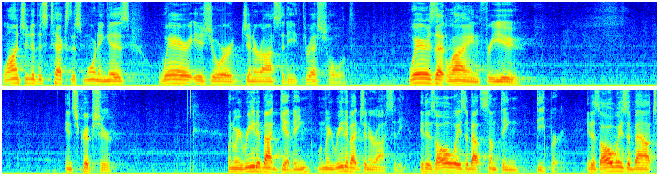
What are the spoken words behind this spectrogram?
launch into this text this morning is where is your generosity threshold? Where is that line for you? In Scripture, when we read about giving, when we read about generosity, it is always about something deeper. It is always about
